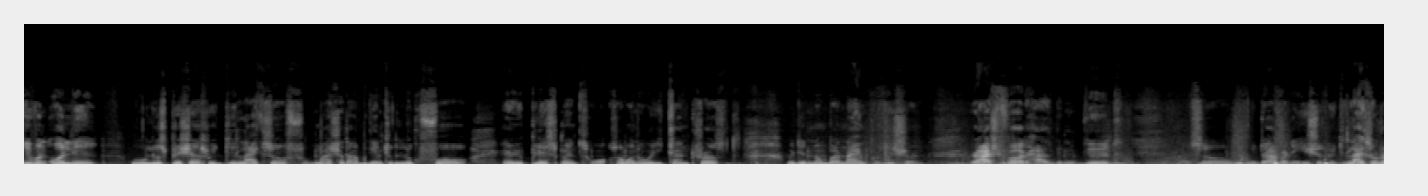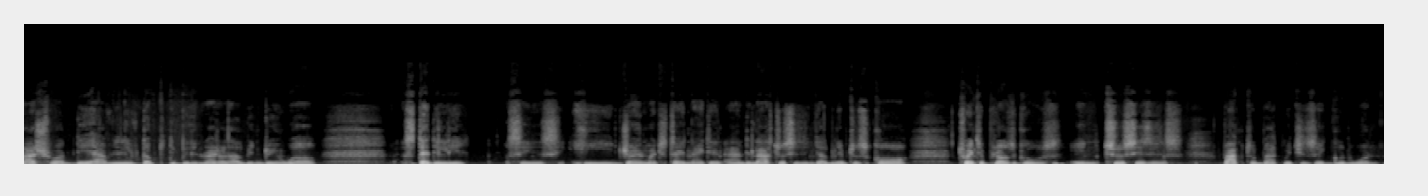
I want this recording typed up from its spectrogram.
even Ole will lose patience with the likes of Martial and begin to look for a replacement, someone who he can trust with the number nine position. Rashford has been good, so we don't have any issues with the likes of Rashford. They have lived up to the billing. Rashford has been doing well steadily since he joined Manchester United, and the last two seasons he has been able to score 20 plus goals in two seasons back to back, which is a good one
